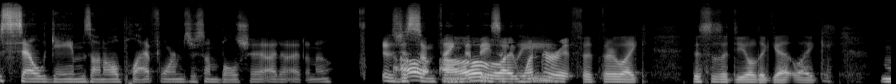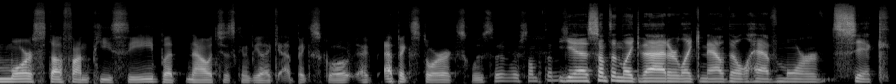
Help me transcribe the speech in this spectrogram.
sell games on all platforms or some bullshit. I don't. I don't know. It was just Oh, something oh, that basically. I wonder if they're like, this is a deal to get like more stuff on PC, but now it's just going to be like Epic Store, Epic Store exclusive or something. Yeah, something like that, or like now they'll have more sick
